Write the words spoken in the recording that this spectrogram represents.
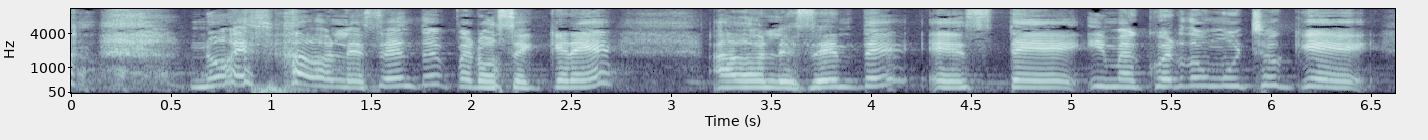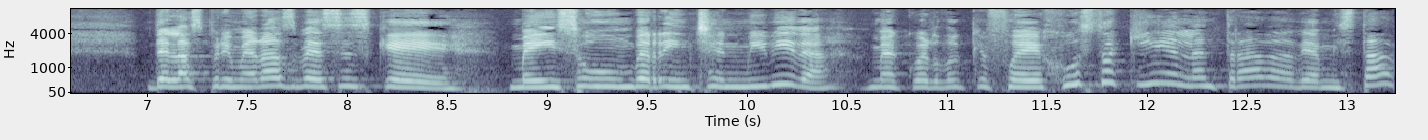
no es adolescente, pero se cree adolescente. Este, y me acuerdo mucho que de las primeras veces que me hizo un berrinche en mi vida. Me acuerdo que fue justo aquí en la entrada de amistad,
